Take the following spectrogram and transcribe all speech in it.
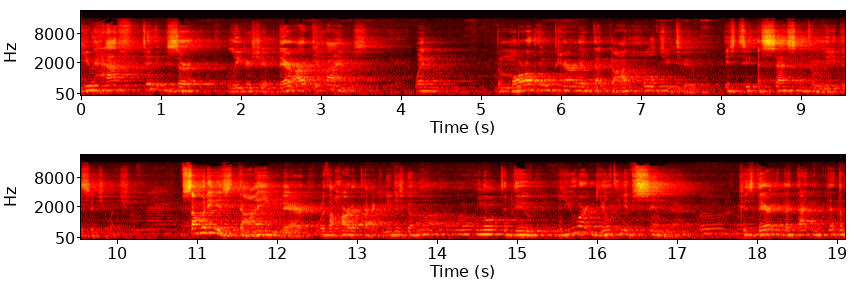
You have to exert leadership. There are times when the moral imperative that God holds you to is to assess and to lead the situation. If somebody is dying there with a heart attack and you just go, oh, I don't know what to do, you are guilty of sin there. Mm-hmm. Because there, that, that, that, the,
